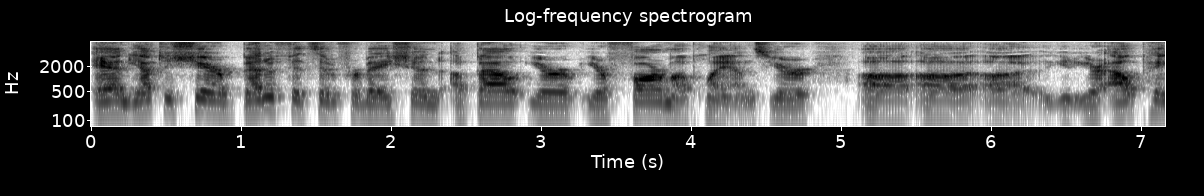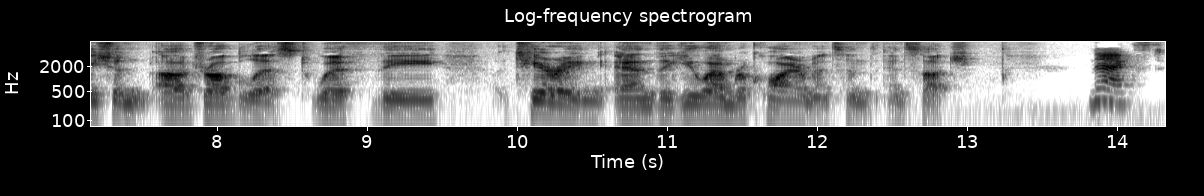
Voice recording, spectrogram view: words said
and you have to share benefits information about your, your pharma plans, your, uh, uh, uh your outpatient uh, drug list with the tiering and the UM requirements and, and such. Next,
